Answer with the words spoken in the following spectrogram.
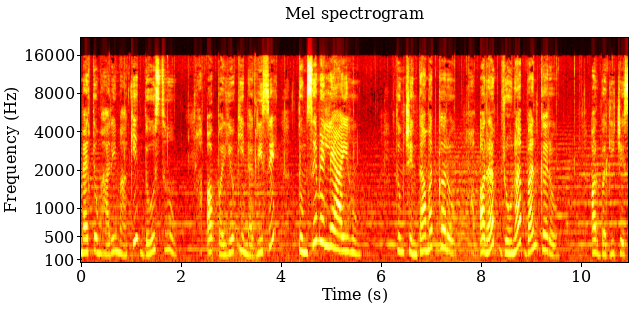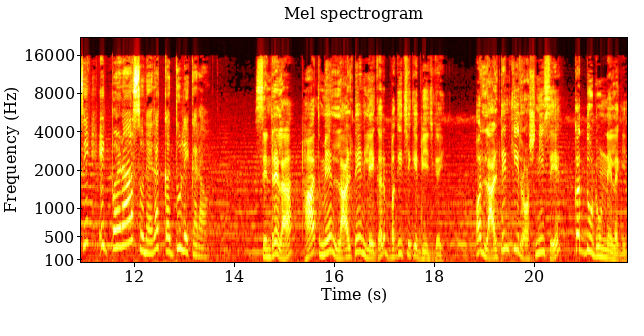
मैं तुम्हारी माँ की दोस्त हूँ और परियों की नगरी से तुमसे मिलने आई हूँ। तुम चिंता मत करो और अब रोना बंद करो और बगीचे से एक बड़ा सुनहरा कद्दू लेकर आओ। सिंड्रेला हाथ में लालटेन लेकर बगीचे के बीच गई और लालटेन की रोशनी से कद्दू ढूँढने लगी।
